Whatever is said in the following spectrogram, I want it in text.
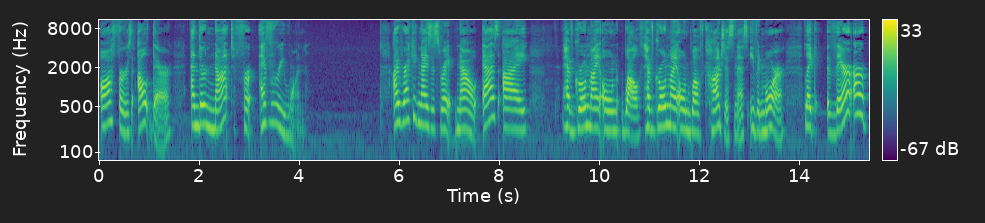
offers out there, and they're not for everyone. I recognize this right now as I have grown my own wealth, have grown my own wealth consciousness even more. Like, there are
